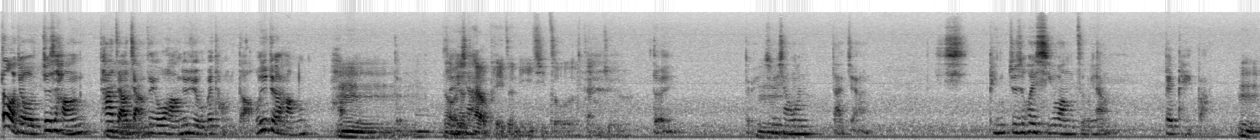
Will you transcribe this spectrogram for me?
但我觉得就是好像他只要讲这个，我好像就觉得我被同理到，我就觉得好像好。嗯然后他有陪着你一起走的感觉。对，对，所以想问大家，平就是会希望怎么样被陪伴？嗯，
